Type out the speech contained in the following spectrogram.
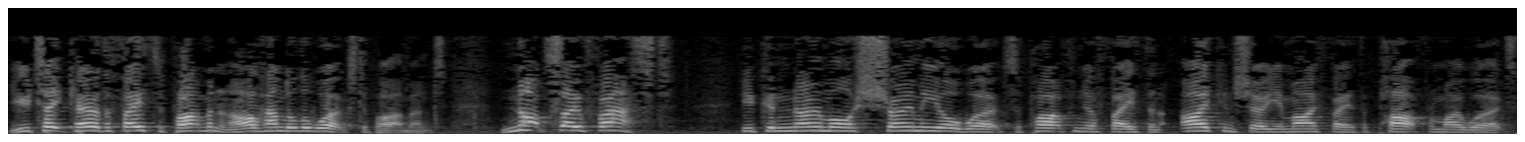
You take care of the faith department and I'll handle the works department. Not so fast. You can no more show me your works apart from your faith than I can show you my faith apart from my works.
